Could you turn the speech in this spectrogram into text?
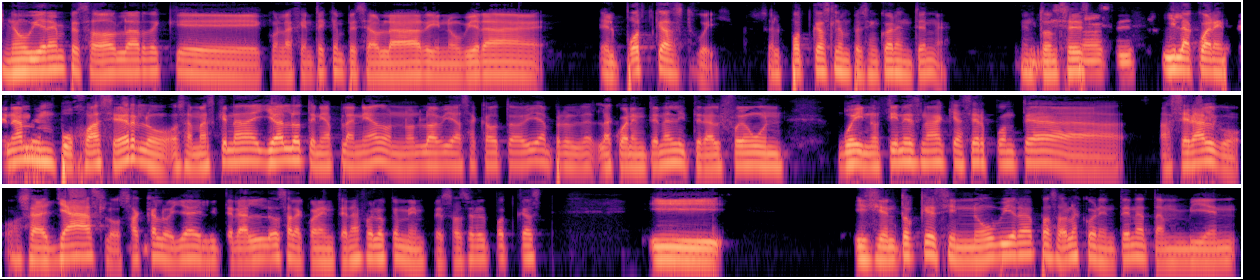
no hubiera empezado a hablar de que con la gente que empecé a hablar y no hubiera el podcast, güey. O sea, el podcast lo empecé en cuarentena. Entonces, Ah, sí. y la cuarentena me empujó a hacerlo. O sea, más que nada yo ya lo tenía planeado, no lo había sacado todavía, pero la, la cuarentena literal fue un, güey, no tienes nada que hacer, ponte a, a hacer algo. O sea, ya hazlo, sácalo ya. Y literal, o sea, la cuarentena fue lo que me empezó a hacer el podcast. Y, y siento que si no hubiera pasado la cuarentena también,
